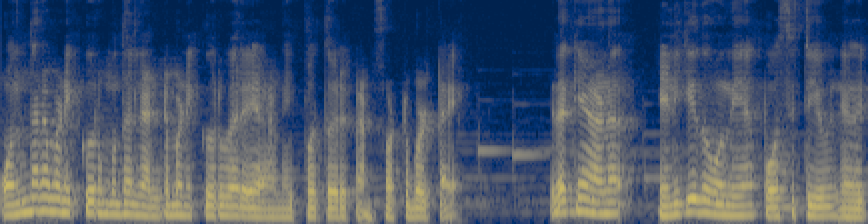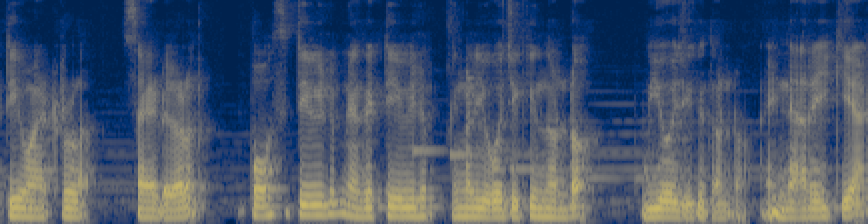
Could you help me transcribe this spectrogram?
ഒന്നര മണിക്കൂർ മുതൽ രണ്ട് മണിക്കൂർ വരെയാണ് ഇപ്പോഴത്തെ ഒരു കംഫർട്ടബിൾ ടൈം ഇതൊക്കെയാണ് എനിക്ക് തോന്നിയ പോസിറ്റീവ് നെഗറ്റീവായിട്ടുള്ള സൈഡുകൾ പോസിറ്റീവിലും നെഗറ്റീവിലും നിങ്ങൾ യോജിക്കുന്നുണ്ടോ? വിയോജിക്കുന്നുണ്ടോ? എന്നെ അറിയിക്കുക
